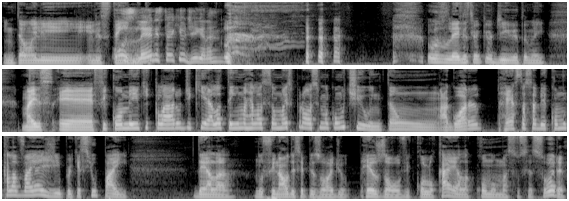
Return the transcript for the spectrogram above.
Então ele, eles têm. Os Lannister que eu diga, né? Os Lannister que eu diga também. Mas é, ficou meio que claro de que ela tem uma relação mais próxima com o tio. Então agora resta saber como que ela vai agir. Porque se o pai dela, no final desse episódio, resolve colocar ela como uma sucessora,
